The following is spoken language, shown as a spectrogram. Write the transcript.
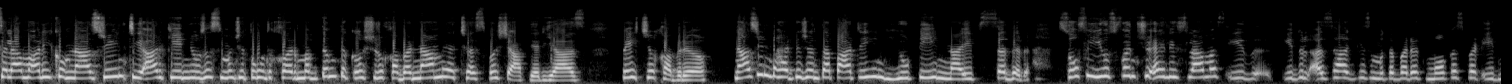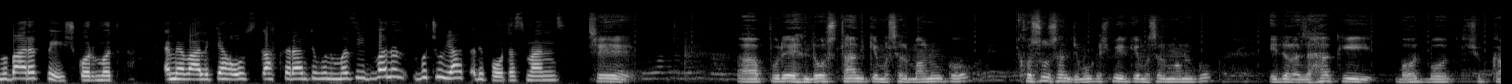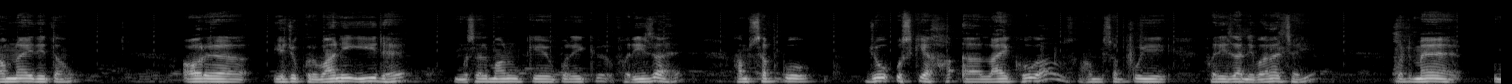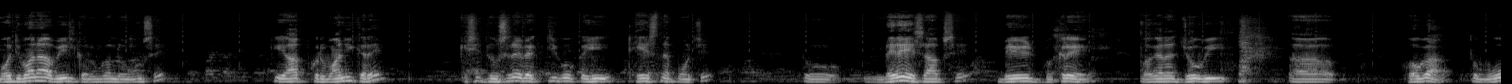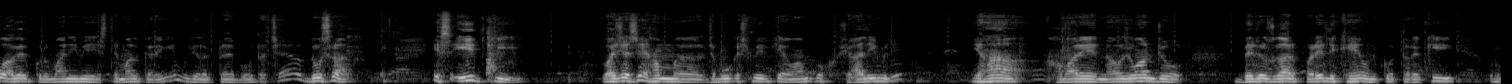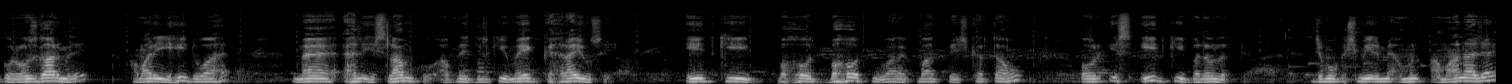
السلام علیکم ناظرین، ٹی آر کے نیوزس من تہد خیر مقدم تو قشر خبر نامہ چھس اچھا بہ شافیہ ریاض، پیچ خبر۔ ناظرین، بھارتی جنتا پارٹی ہند یو ٹی نائب صدر صوفی یوسفن اہل اسلامس عید عید الاضحیٰ کس متبرک موقع پہ عید مبارک پیش کورمت امہ حوالہ کیا اس کت کران تہد مزید ون وچو یات رپورٹس من سے پورے ہندوستان کے مسلمانوں کو، خصوصاً جموں کشمیر کے مسلمانوں کو عید الاضحیٰ کی بہت بہت شبھ کامنائیں دیتا ہوں۔ اور یہ جو قربانی عید ہے، مسلمانوں کے اوپر ایک فریضہ ہے۔ ہم سب کو جو اس کے لائق ہوگا، ہم سب کو یہ فریضہ نبھانا چاہیے۔ بٹ میں مودبانہ اپیل کروں گا لوگوں سے کہ آپ قربانی کریں، کسی دوسرے ویکتی کو کہیں ٹھیس نہ پہنچے۔ تو میرے حساب سے بیڑ بکرے وغیرہ جو بھی ہوگا تو وہ اگر قربانی میں استعمال کریں گے، مجھے لگتا ہے بہت اچھا ہے۔ اور دوسرا، اس عید کی وجہ سے ہم جموں کشمیر کے عوام کو خوشحالی ملے۔ یہاں ہمارے نوجوان جو بے روزگار پڑھے لکھے ہیں، ان کو ترقی، ان کو روزگار ملے۔ ہماری یہی دعا ہے۔ میں اہل اسلام کو اپنے دل کی میک گہرائیوں سے عید کی بہت بہت مبارکباد پیش کرتا ہوں۔ اور اس عید کی بدولت جموں کشمیر میں امن امان آ جائے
